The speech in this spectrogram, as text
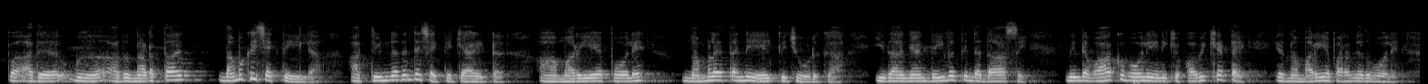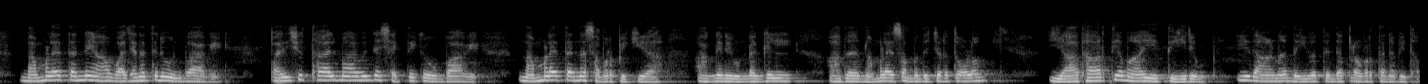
അപ്പോൾ അത് അത് നടത്താൻ നമുക്ക് ശക്തിയില്ല. അത്യുന്നതന്റെ ശക്തിക്കായിട്ട് ആ മറിയെ പോലെ നമ്മളെ തന്നെ ഏൽപ്പിച്ചു കൊടുക്കുക. ഇതാ ഞാൻ ദൈവത്തിന്റെ ദാസി നിന്റെ വാക്കുപോലെ എനിക്ക് ഭവിക്കട്ടെ എന്ന് മറിയ പറഞ്ഞതുപോലെ നമ്മളെ തന്നെ ആ വചനത്തിന് മുൻപാകെ പരിശുദ്ധാത്മാവിന്റെ ശക്തിക്ക് മുമ്പാകെ നമ്മളെ തന്നെ സമർപ്പിക്കുക. അങ്ങനെ ഉണ്ടെങ്കിൽ അത് നമ്മളെ സംബന്ധിച്ചിടത്തോളം യാഥാർത്ഥ്യമായി തീരും. ഇതാണ് ദൈവത്തിന്റെ പ്രവർത്തന വിധം.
